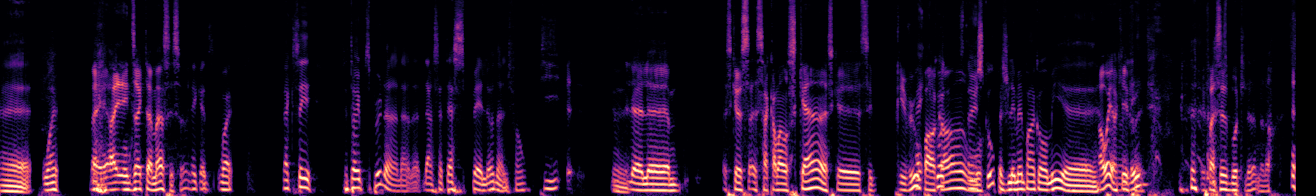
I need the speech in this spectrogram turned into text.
Euh, ouais. Ben, ah, indirectement, c'est ça. Fait ouais. Fait que c'est, c'est un petit peu dans, dans, dans cet aspect-là, dans le fond. Puis, euh, Euh, le, le- est-ce que ça, ça commence quand? Est-ce que c'est prévu ben, ou pas écoute, encore? C'est un ou- scoop, parce que je ne l'ai même pas encore mis. euh, Ah oui, ok. Faut effacer ce bout-là. Non, non.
